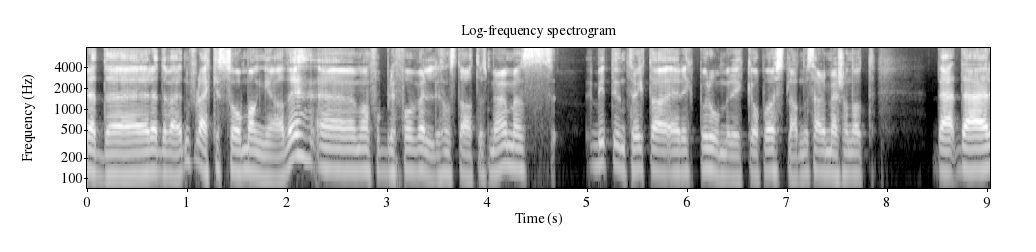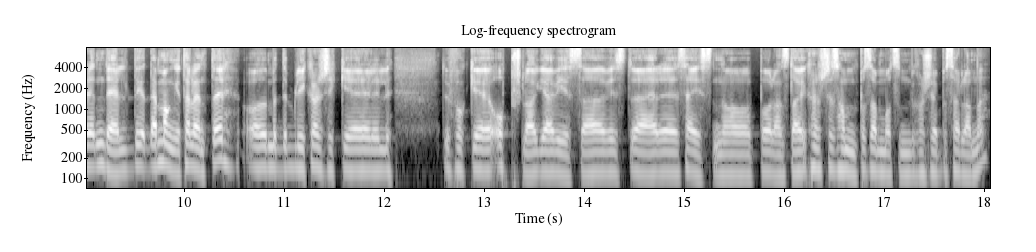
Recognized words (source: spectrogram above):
redde, redde verden, for det er ikke så mange av de. Uh, man får, får veldig sånn status med det. Mens mitt inntrykk, da, Erik, på Romerike og på Østlandet, så er det mer sånn at det, det er en del, det, det er mange talenter, og det blir kanskje ikke Du får ikke oppslag i avisa hvis du er eh, 16 og på landslag, kanskje på samme måte som du kanskje gjør på Sørlandet?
